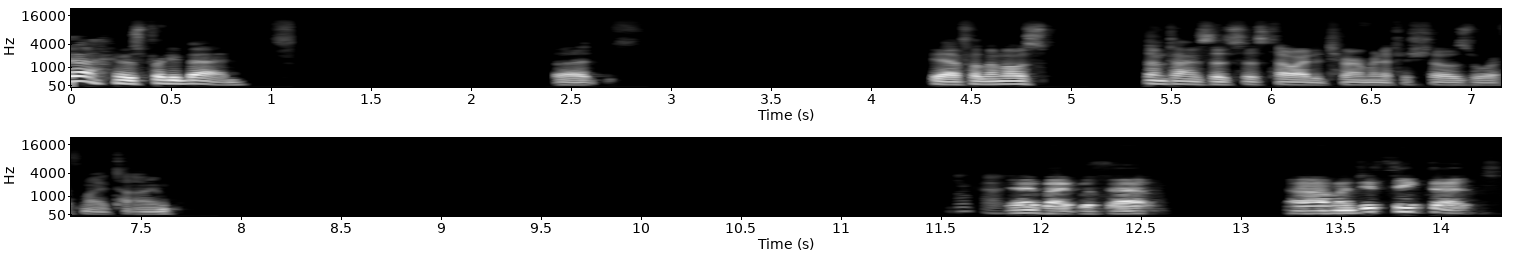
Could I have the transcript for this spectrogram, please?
yeah, it was pretty bad. But yeah, for the most, sometimes that's just how I determine if a show is worth my time. Okay. Yeah, I vibe with that. Um, I do think that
